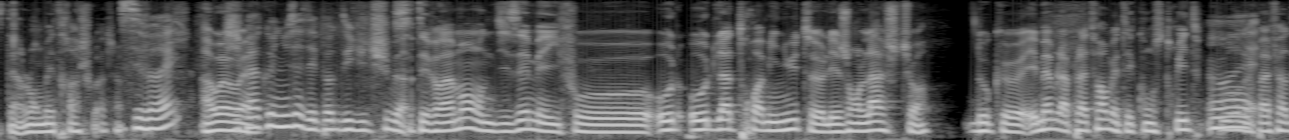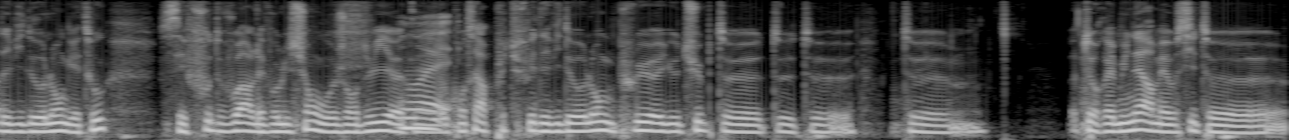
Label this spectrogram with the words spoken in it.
C'était un long métrage, quoi, tu vois. C'est vrai? Ah ouais, J'ai ouais. pas connu cette époque de YouTube. C'était vraiment, on te disait, mais il faut. au- Au-delà de 3 minutes, les gens lâchent, tu vois. Donc, euh, et même la plateforme était construite pour Ouais. ne pas faire des vidéos longues et tout. C'est fou de voir l'évolution où aujourd'hui, euh, Ouais. au contraire, plus tu fais des vidéos longues, plus euh, YouTube te, te, te, te, te rémunère, mais aussi te.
